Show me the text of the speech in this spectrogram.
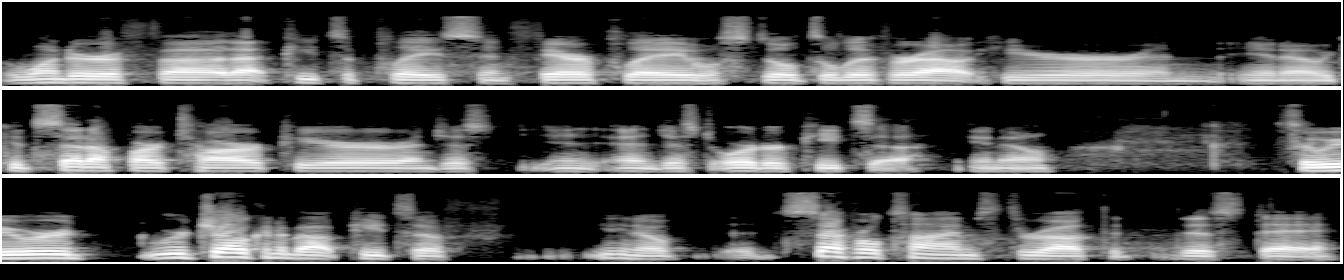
I wonder if uh, that pizza place in Fairplay will still deliver out here, and you know, we could set up our tarp here and just and, and just order pizza, you know. So we were we were joking about pizza, you know, several times throughout the, this day.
